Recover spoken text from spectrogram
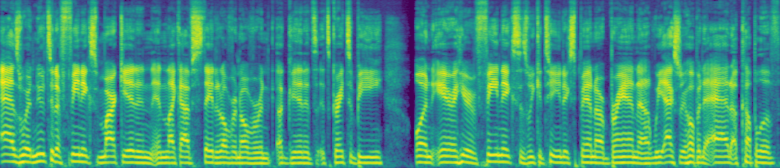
as we're new to the Phoenix market, and, and like I've stated over and over and again, it's it's great to be on air here in Phoenix as we continue to expand our brand. Uh, we actually hoping to add a couple of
